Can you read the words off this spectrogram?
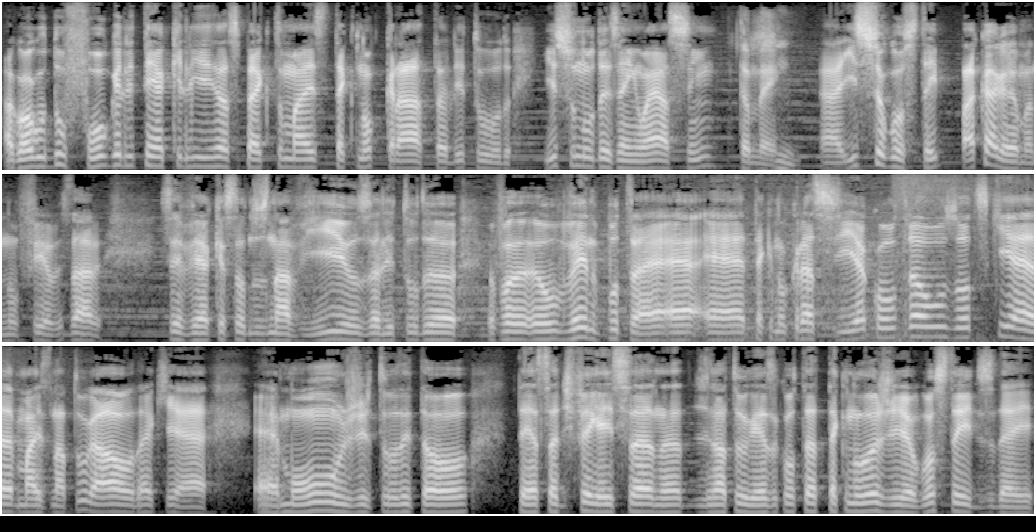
Agora o do fogo, ele tem aquele aspecto mais tecnocrata ali tudo. Isso no desenho é assim? Também. É, isso eu gostei pra caramba no filme, sabe? Você vê a questão dos navios ali, tudo. Eu, eu vendo, puta, é, é, é tecnocracia contra os outros que é mais natural, né? Que é, é monge e tudo, então ter essa diferença né, de natureza contra a tecnologia. Eu gostei disso daí.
